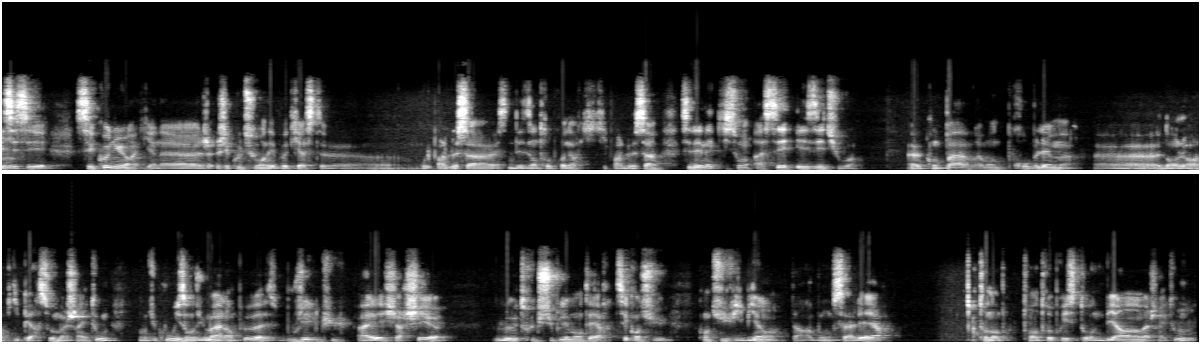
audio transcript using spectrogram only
Et Mm. c'est- c'est connu, hein, il y en a, j- j'écoute souvent des podcasts euh, où ils parlent de ça, c'est des entrepreneurs qui, qui parlent de ça. C'est des mecs qui sont assez aisés, tu vois, euh, qui n'ont pas vraiment de problème euh, dans leur vie perso, machin et tout. Donc du coup, ils ont du mal un peu à se bouger le cul, à aller chercher le truc supplémentaire. Tu sais, quand tu, quand tu vis bien, tu as un bon salaire, ton, entreprise tourne bien, machin et tout, Mm.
